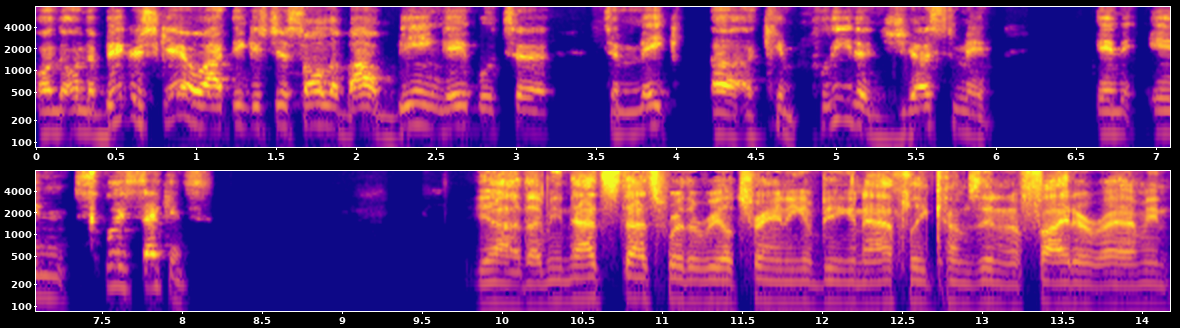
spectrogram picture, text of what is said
on the, on the bigger scale i think it's just all about being able to to make a, a complete adjustment in in split seconds. Yeah, I mean that's that's where the real training of being an athlete comes in and a fighter, right? I mean,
